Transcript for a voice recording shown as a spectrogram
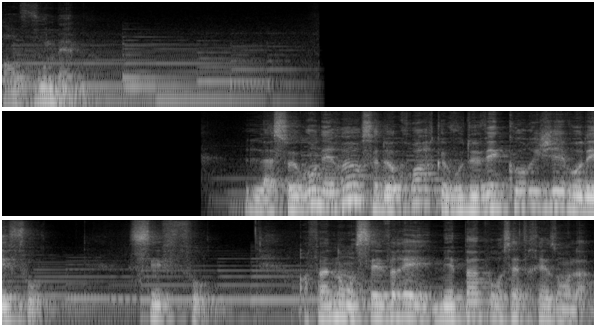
en vous-même. La seconde erreur, c'est de croire que vous devez corriger vos défauts. C'est faux. Enfin non, c'est vrai, mais pas pour cette raison-là.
